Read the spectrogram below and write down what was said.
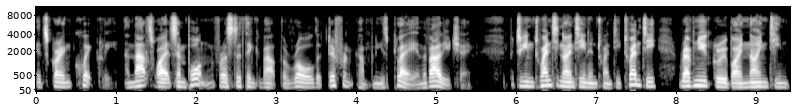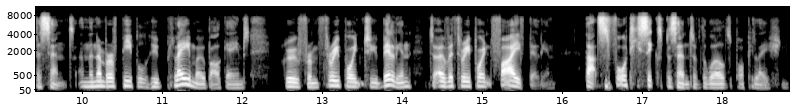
it's growing quickly, and that's why it's important for us to think about the role that different companies play in the value chain. Between 2019 and 2020, revenue grew by 19%, and the number of people who play mobile games grew from 3.2 billion to over 3.5 billion. That's 46% of the world's population.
